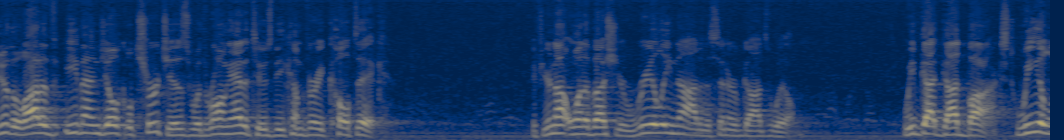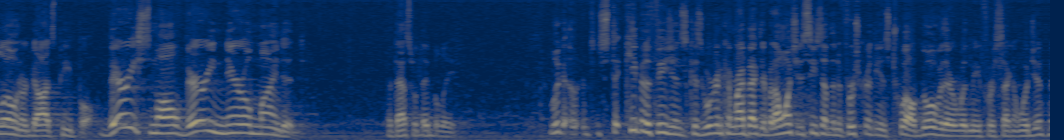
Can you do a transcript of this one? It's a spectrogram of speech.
You know a lot of evangelical churches with wrong attitudes become very cultic? If you're not one of us, you're really not in the center of God's will. We've got God boxed. We alone are God's people. Very small, very narrow minded. But that's what they believe. Look, uh, keep it Ephesians because we're going to come right back there. But I want you to see something in 1 Corinthians 12. Go over there with me for a second, would you?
